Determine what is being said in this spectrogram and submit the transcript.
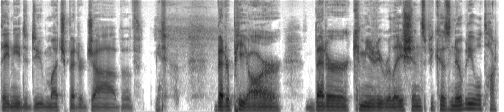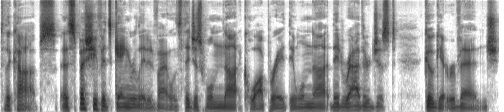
they need to do much better job of you know, better PR, better community relations because nobody will talk to the cops, especially if it's gang related violence. They just will not cooperate. They will not. They'd rather just go get revenge,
